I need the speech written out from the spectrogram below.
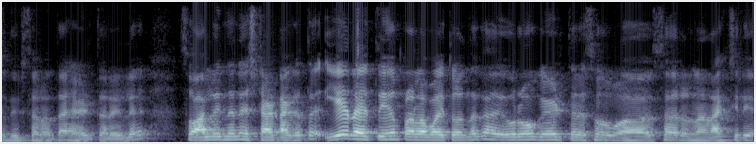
ಸುದೀಪ್ ಸರ್ ಅಂತ ಹೇಳ್ತಾರೆ ಇಲ್ಲಿ. ಸೊ ಅಲ್ಲಿಂದನೇ ಸ್ಟಾರ್ಟ್ ಆಗುತ್ತೆ. ಏನಾಯ್ತು? ಏನು ಪ್ರಾಬ್ಲಮ್ ಆಯಿತು ಅಂದಾಗ ಇವ್ರು ಹೋಗಿ ಹೇಳ್ತಾರೆ. ಸೊ ಸರ್ ನಾನು ಆಕ್ಚುಲಿ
